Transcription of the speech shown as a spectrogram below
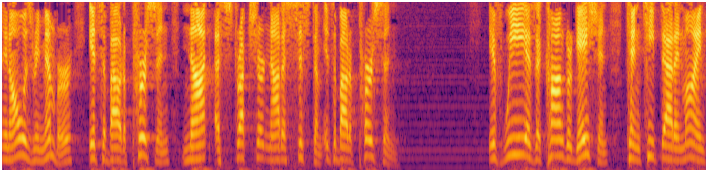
And always remember, it's about a person, not a structure, not a system. It's about a person if we as a congregation can keep that in mind,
